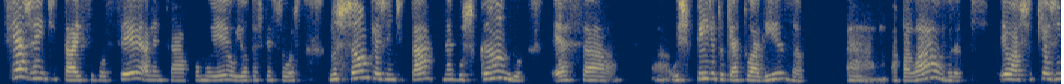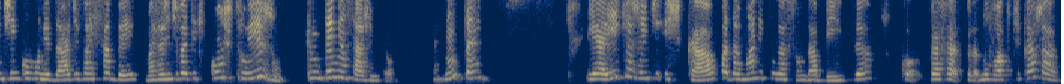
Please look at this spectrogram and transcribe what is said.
Se a gente está, e se você, Alencar, como eu e outras pessoas, no chão que a gente está, né, buscando essa, o espírito que atualiza a, a palavra, eu acho que a gente em comunidade vai saber, mas a gente vai ter que construir junto, porque não tem mensagem pronta. Né? Não tem. E é aí que a gente escapa da manipulação da Bíblia pra, pra, no voto de cajado.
